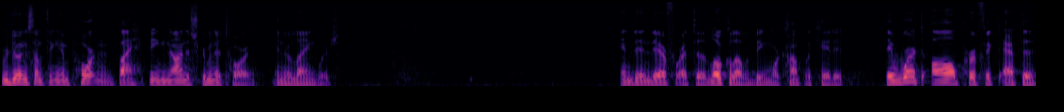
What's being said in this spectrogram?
were doing something important by being non-discriminatory in their language, and then therefore at the local level being more complicated. They weren't all perfect at the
